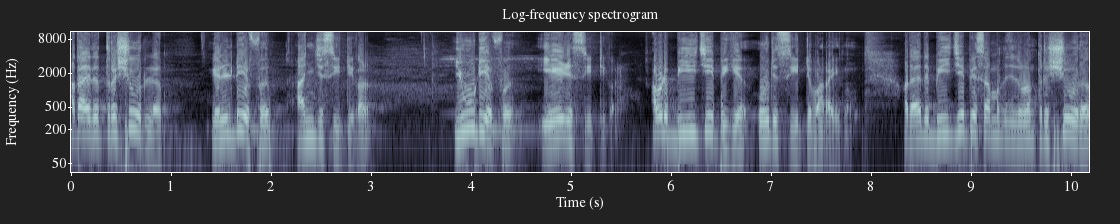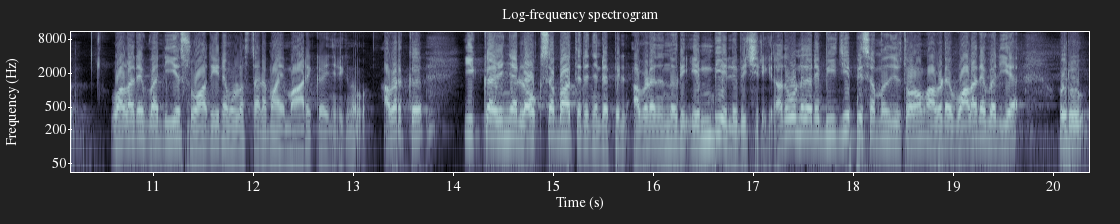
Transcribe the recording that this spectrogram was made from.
അതായത് തൃശ്ശൂരിൽ എൽ ഡി എഫ് അഞ്ച് സീറ്റുകൾ യു ഡി എഫ് ഏഴ് സീറ്റുകൾ. അവിടെ ബി ജെ പിക്ക് ഒരു സീറ്റ് പറയുന്നു. അതായത് ബി ജെ പിയെ സംബന്ധിച്ചിടത്തോളം തൃശ്ശൂർ വളരെ വലിയ സ്വാധീനമുള്ള സ്ഥലമായി മാറിക്കഴിഞ്ഞിരിക്കുന്നു. അവർക്ക് ഈ കഴിഞ്ഞ ലോക്സഭാ തിരഞ്ഞെടുപ്പിൽ അവിടെ നിന്നൊരു എം പിയെ ലഭിച്ചിരിക്കുന്നു. അതുകൊണ്ട് തന്നെ ബി ജെ പിയെ സംബന്ധിച്ചിടത്തോളം അവിടെ വളരെ വലിയ ഒരു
